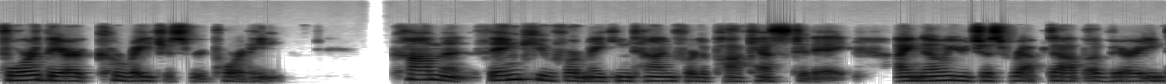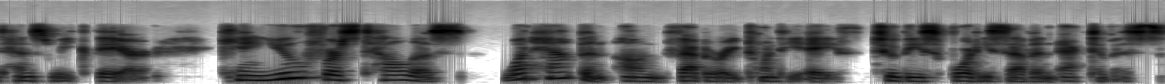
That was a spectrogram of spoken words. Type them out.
for their courageous reporting. Carmen, thank you for making time for the podcast today. I know you just wrapped up a very intense week there. Can you first tell us what happened on February 28th to these 47 activists?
